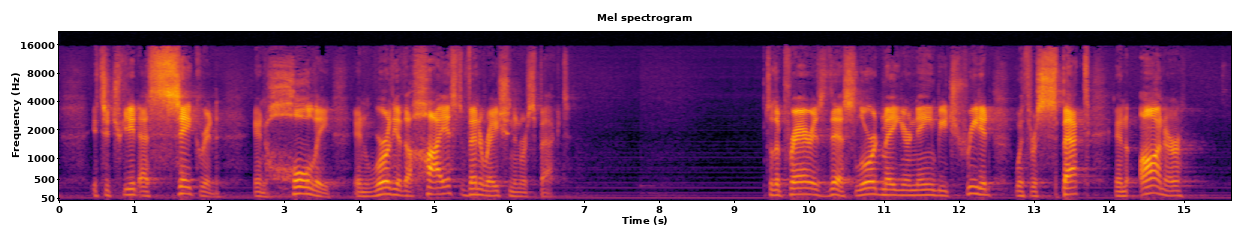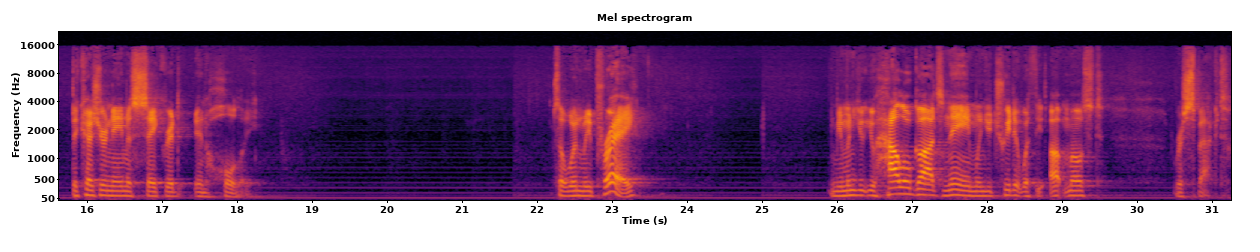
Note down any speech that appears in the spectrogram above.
It's to treat it as sacred and holy and worthy of the highest veneration and respect. So the prayer is this Lord, may your name be treated with respect and honor because your name is sacred and holy. So when we pray, I mean, when you, you hallow God's name, when you treat it with the utmost respect.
